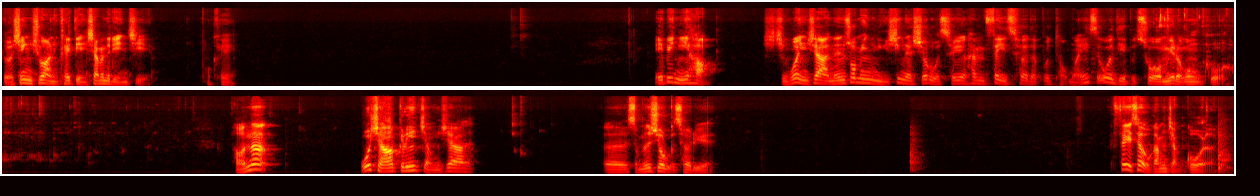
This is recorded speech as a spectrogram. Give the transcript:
有兴趣的话，你可以点下面的链接。OK。AB 你好，请问一下，能说明女性的羞辱策略和废策的不同吗？哎，这个问题不错，我没有人问过。好，那我想要跟你讲一下，呃，什么是羞辱策略？废册我刚刚讲过了。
